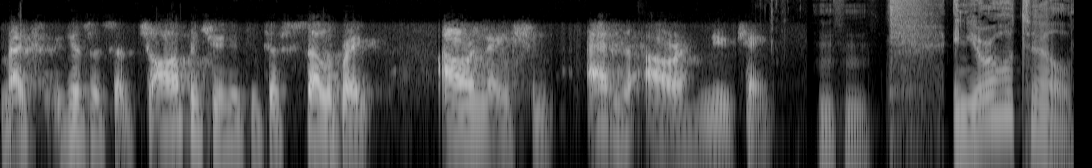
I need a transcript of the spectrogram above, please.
makes, gives us an opportunity to celebrate our nation and our new king. Mm-hmm. In your hotel,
